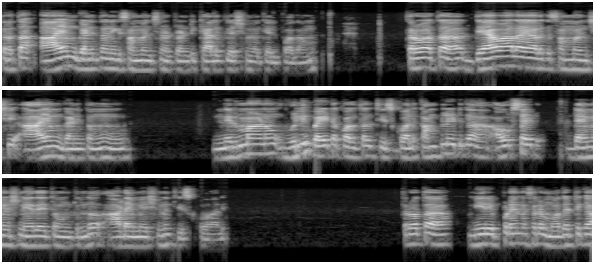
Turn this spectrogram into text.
తర్వాత ఆయం గణితానికి సంబంధించినటువంటి క్యాలిక్యులేషన్లోకి వెళ్ళిపోదాము. తర్వాత దేవాలయాలకు సంబంధించి ఆయం గణితము నిర్మాణం ఉలి బయట కొలతలు తీసుకోవాలి. కంప్లీట్గా అవుట్ సైడ్ డైమెన్షన్ ఏదైతే ఉంటుందో ఆ డైమెన్షన్ తీసుకోవాలి. తర్వాత మీరు ఎప్పుడైనా సరే మొదటిగా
